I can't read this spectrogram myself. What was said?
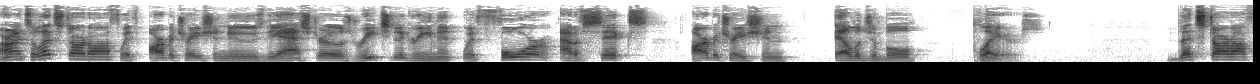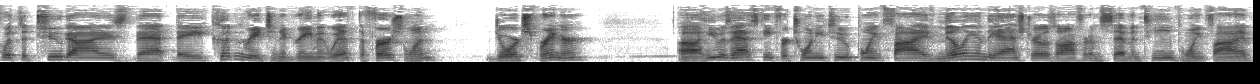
All right, so let's start off with arbitration news. The Astros reached an agreement with four out of six arbitration eligible players. Let's start off with the two guys that they couldn't reach an agreement with. The first one, George Springer. Uh, he was asking for 22.5 million. The Astros offered him 17.5.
